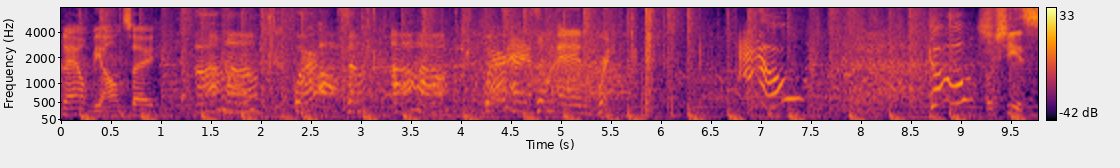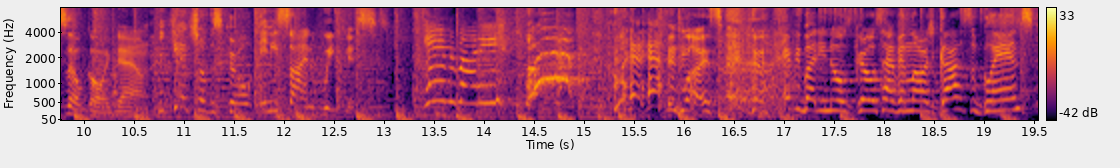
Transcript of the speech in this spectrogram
Calm down, Beyonce. Uh-huh. We're awesome. Uh-huh. We're handsome and break. Ow! Coach! Oh, she is so going down. You can't show this girl any sign of weakness. Hey, everybody. What had happened was, everybody knows girls have enlarged gossip glands,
